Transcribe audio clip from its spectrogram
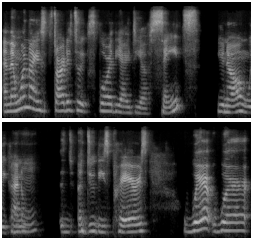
And then when I started to explore the idea of saints, you know, and we kind mm-hmm. of do these prayers, where where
